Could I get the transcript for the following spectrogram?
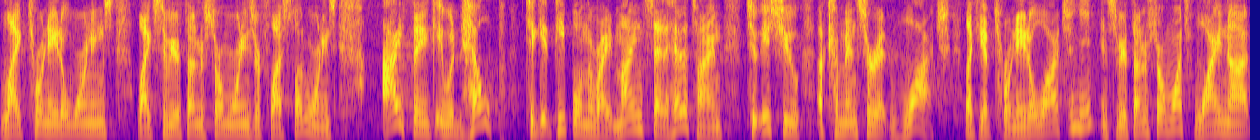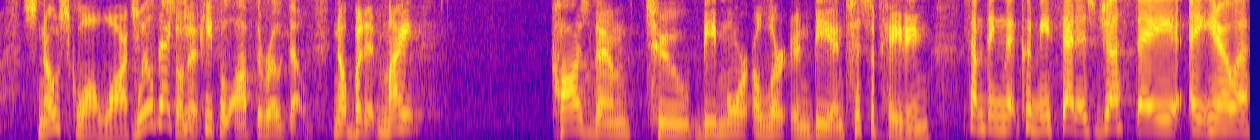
like tornado warnings, like severe thunderstorm warnings or flash flood warnings. I think it would help to get people in the right mindset ahead of time to issue a commensurate watch. Like you have tornado watch mm -hmm. and severe thunderstorm watch. Why not snow squall watch? Will that so keep that, people off the road though? No, but it might cause them to be more alert and be anticipating something that could be said as just a, a you know, a,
